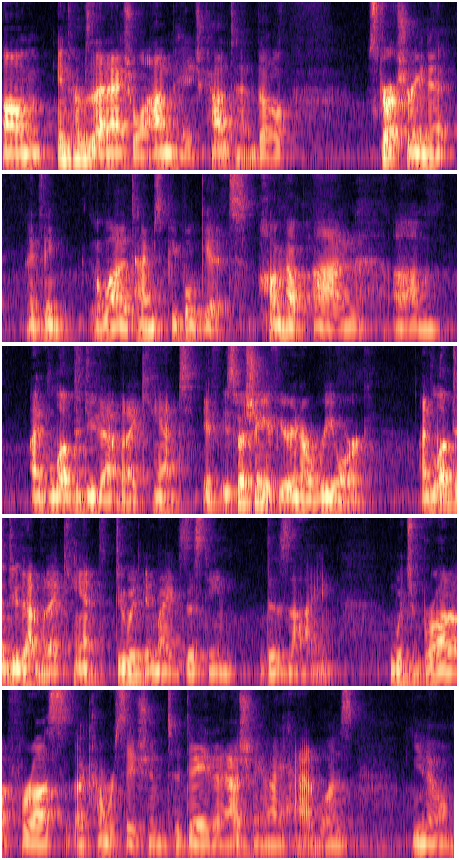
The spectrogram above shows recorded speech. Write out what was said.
Um, in terms of that actual on-page content though structuring it i think a lot of times people get hung up on um, i'd love to do that but i can't if especially if you're in a reorg i'd love to do that but i can't do it in my existing design which brought up for us a conversation today that ashley and i had was you know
